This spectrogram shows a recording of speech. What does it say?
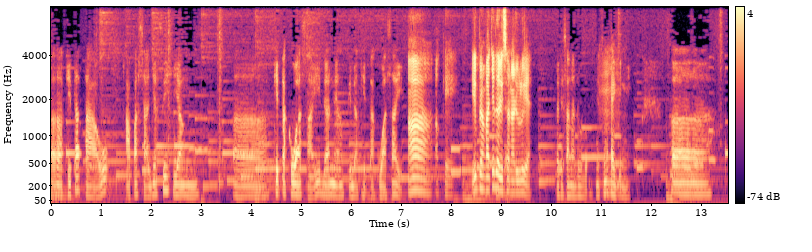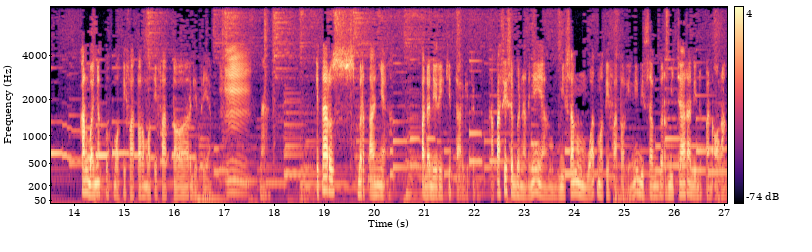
uh, kita tahu apa saja sih yang uh, kita kuasai dan yang tidak kita kuasai. Ah, oke. Okay. Jadi berangkatnya dari sana dulu ya? Dari sana dulu. Misalnya hmm. kayak gini. Uh, kan banyak tuh motivator-motivator gitu ya. Hmm. Nah, kita harus bertanya pada diri kita gitu apa sih sebenarnya yang bisa membuat motivator ini bisa berbicara di depan orang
